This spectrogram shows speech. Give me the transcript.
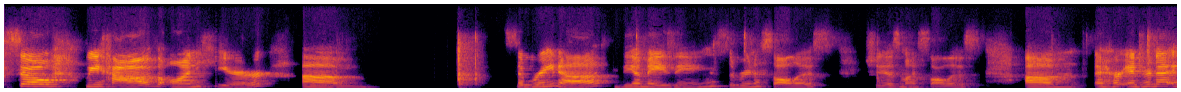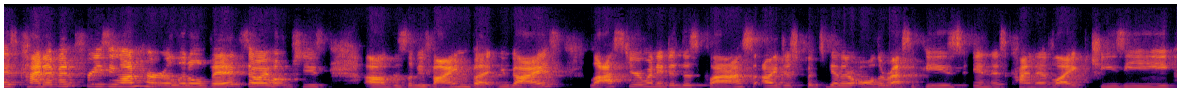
so we have on here um, Sabrina, the amazing Sabrina Solace. She is my solace. Um, her internet has kind of been freezing on her a little bit, so I hope she's uh, this will be fine. But you guys, last year when I did this class, I just put together all the recipes in this kind of like cheesy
